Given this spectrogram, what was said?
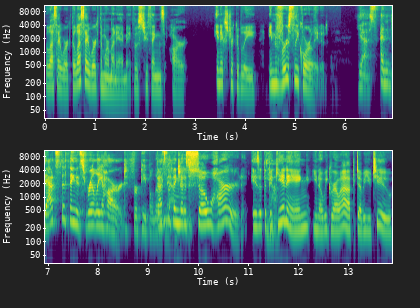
the less I work. The less I work, the more money I make. Those two things are inextricably, inversely correlated. Yes. And that's the thing that's really hard for people to That's imagine. the thing that is so hard is at the yeah. beginning, you know, we grow up W2,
